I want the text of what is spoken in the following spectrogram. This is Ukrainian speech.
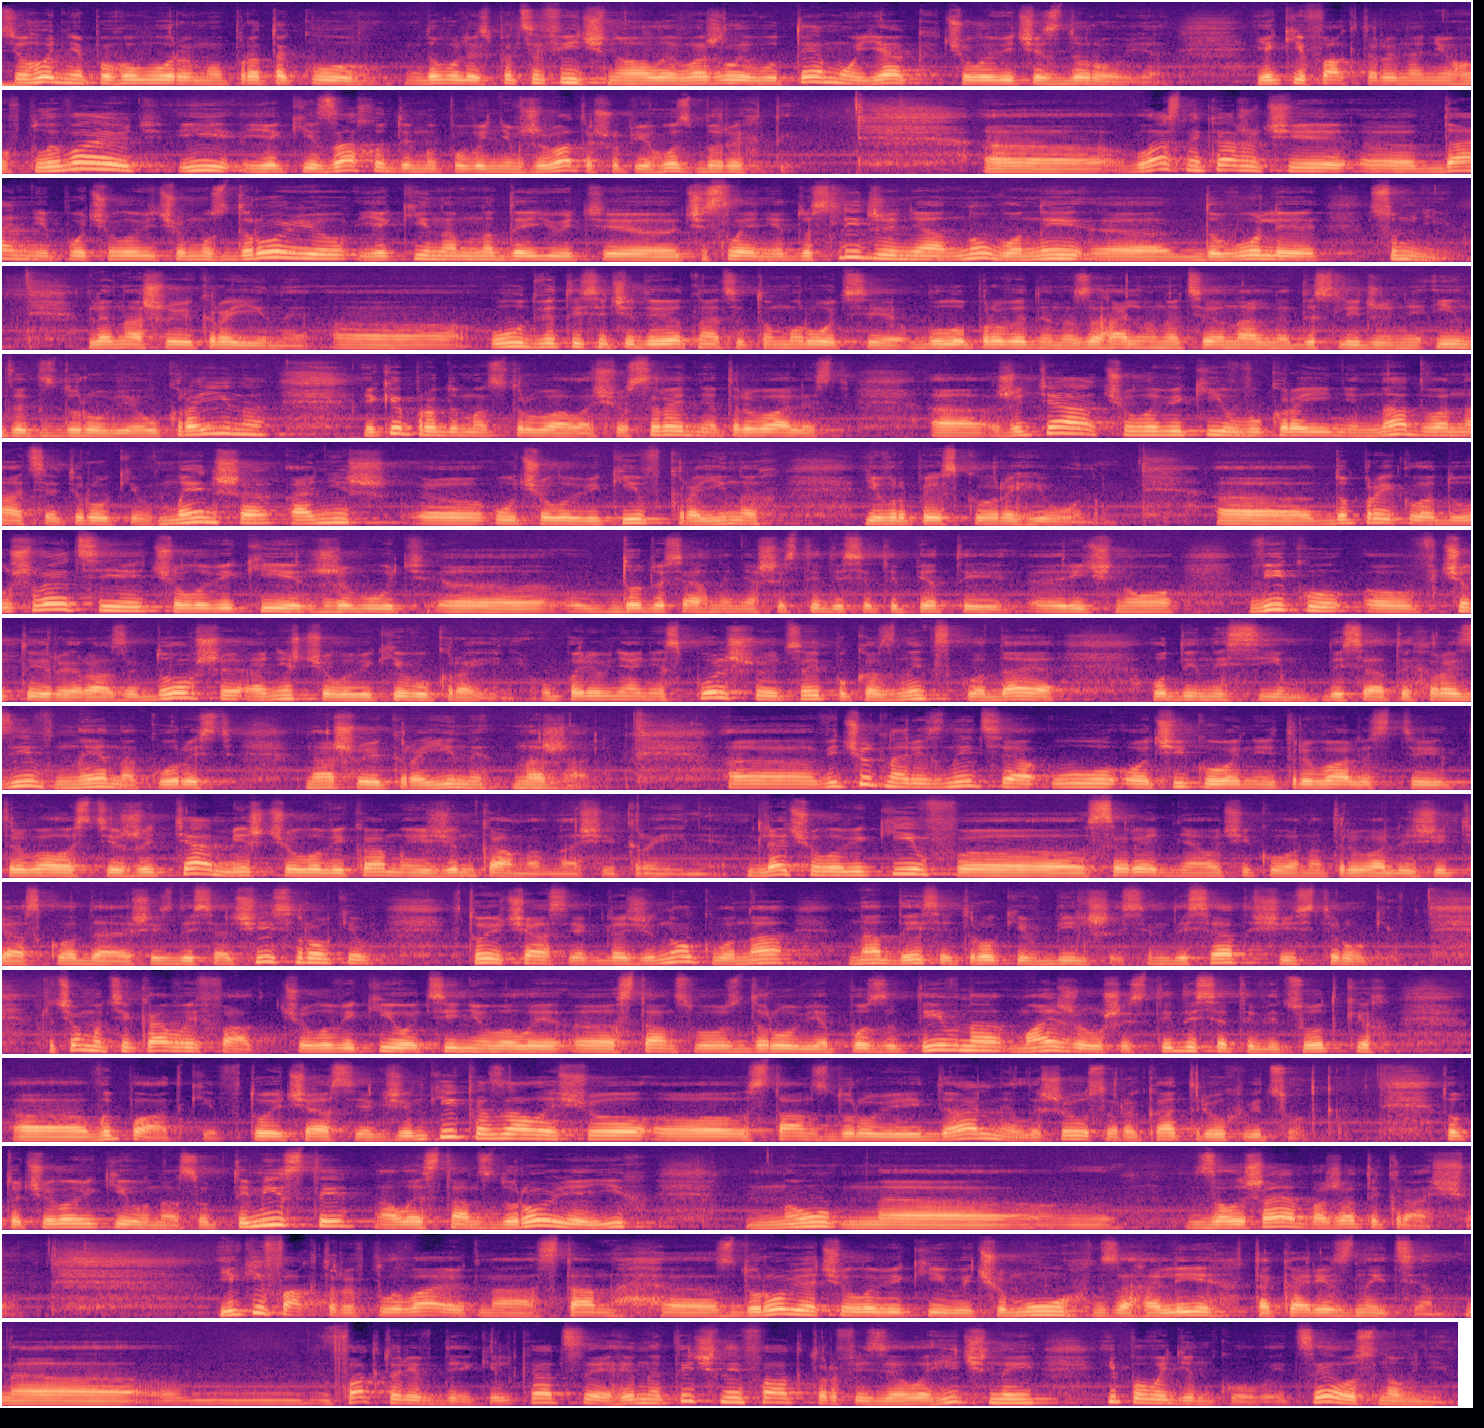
Сьогодні поговоримо про таку доволі специфічну, але важливу тему, як чоловіче здоров'я. Які фактори на нього впливають, і які заходи ми повинні вживати, щоб його зберегти. Е, Власне кажучи, е, дані по чоловічому здоров'ю, які нам надають е, численні дослідження, ну вони доволі сумні для нашої країни. Е, У 2019 році було проведено загальнонаціональне дослідження індекс здоров'я Україна, яке продемонструвало, що середня тривалість е, життя чоловіків в Україні на 12 років менша, аніж е, у чоловіків в країнах Європейського регіону. Е, До прикладу, у Швеції чоловіки живуть е, до досягнення 65-річного віку е, в 4 рази довше, аніж чоловіки в Україні. У порівнянні з Польщею цей показник складає 1,7 разів не на користь нашої країни, на жаль. Е, Відчутна різниця у очікуваній тривалості, тривалості життя між чоловіками і жінками в нашій країні. Для чоловіків е, середня очікувана тривалість життя складає 66 років, в той час як для жінок вона на 10 років більше 76 років. При цьому цікавий факт: чоловіки оцінювали е, стан свого здоров'я позитивно майже у 60% е, випадків, в той час як жінки казали, що стан здоров'я ідеальний лише у 43%. Тобто чоловіки у нас оптимісти, але стан здоров'я їх ну, е, залишає бажати кращого. Які фактори впливають на стан е, здоров'я чоловіків і чому взагалі така різниця? Факторів декілька: це генетичний фактор, фізіологічний і поведінковий. Це основні.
